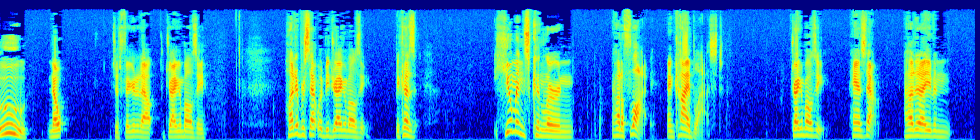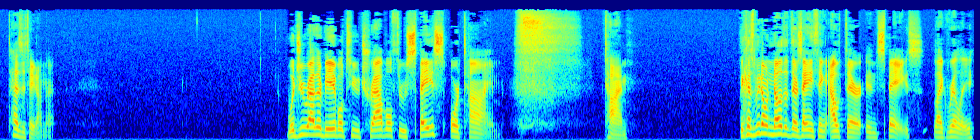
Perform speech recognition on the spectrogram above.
Ooh, nope. Just figured it out. Dragon Ball Z. 100% would be Dragon Ball Z. Because humans can learn how to fly and Ki Blast. Dragon Ball Z. Hands down. How did I even hesitate on that? Would you rather be able to travel through space or time? Time. Because we don't know that there's anything out there in space. Like, really.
